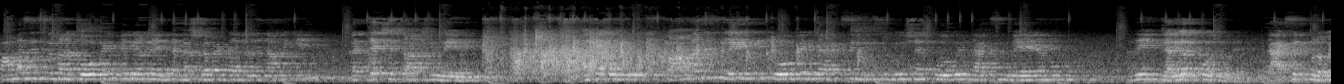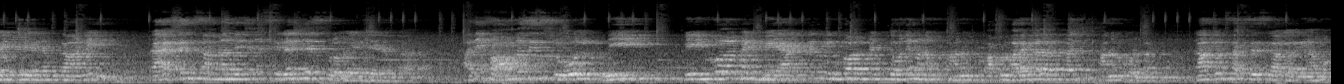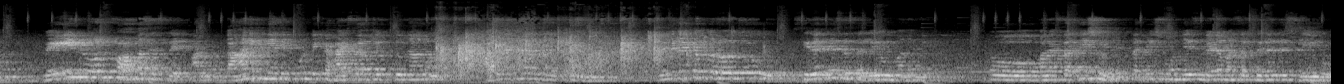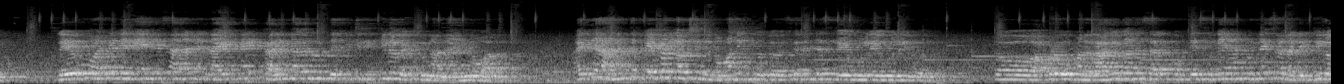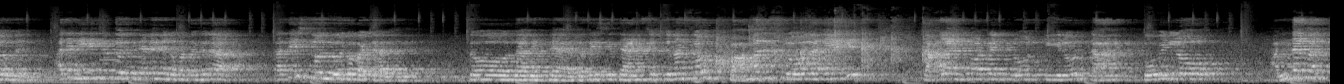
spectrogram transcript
ఫార్మసిస్ట్ మన కోవిడ్ పీరియడ్లో ఎంత కష్టపడ్డారనే దానికి ప్రత్యక్ష సాక్షి లేదు. అసలు ఫార్మసిస్ట్ లేని covid vaccine distribution covid vaccine వేయడము అది జరగకపోతుంది. వ్యాక్సిన్ ప్రొవైడ్ చేయడం కానీ వ్యాక్సిన్ సంబంధించిన సిరంజెస్ ప్రొవైడ్ చేయడం కానీ. అది ఫార్మసిస్ట్ రోల్ మీ మీ ఇన్వాల్వ్మెంట్ మీ యాక్టివ్ ఇన్వాల్వ్మెంట్తోనే మనం అను అప్పుడు వరగలని అనుకోవడం. దాంతో సక్సెస్ కాగలిగాము మెయిన్ రోల్ ఫార్మసిస్టే దానికి నేను ఇప్పుడు మీకు హ్యాట్సాప్ చెప్తున్నాను. అభినందనలు చెప్తున్నాను ఎందుకంటే ఒకరోజు సిరంజెస్ అసలు లేవు మనకి. సో మన సతీష్ ఉంది. సతీష్ ఫోన్ చేసి మేడం అసలు సిరంజెస్ లేవు. లేవు అంటే నేను ఏం చేశానంటే నైట్ నైట్ కరీంనగర్ నుండి తెప్పించి డిక్కీలో పెట్టుకున్నాను ఇన్నోవా. అయితే అనంత పేపర్లో వచ్చింది మార్నింగ్ సిరంజెస్ లేవు లేవు లేవు. సో అప్పుడు మన రాజీవ్ గాంధీ సార్ ఫోన్ చేసి ఉన్నాయి ఉన్నాయి సార్ నా డిగ్రీలో ఉన్నాయి అదే నేను ఎక్కడ నేను ఒక దగ్గర సతీష్ లోన్ అది సో దానికి సతీష్కి థ్యాంక్స్ చెప్తున్నాను. సో ఫార్మసిస్ట్ రోల్ అనేది చాలా ఇంపార్టెంట్ రోల్ హీరో దానికి దాని కోవిడ్లో అందరి వర్క్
